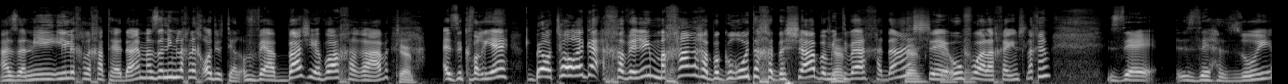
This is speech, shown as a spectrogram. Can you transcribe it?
אז אני אלך לך את הידיים, אז אני אמלכלך עוד יותר. והבא שיבוא אחריו, כן. אז זה כבר יהיה באותו רגע, חברים, מחר הבגרות החדשה במתווה כן, החדש, כן, שעופו כן. על החיים שלכם. זה, זה הזוי.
